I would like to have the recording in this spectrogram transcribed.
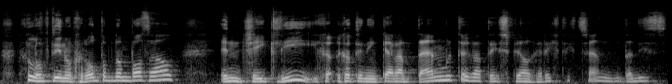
loopt hij nog rond op de boshal. En Jake Lee, ga- gaat hij in quarantaine moeten? Gaat hij speelgerechtigd zijn? Dat is,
